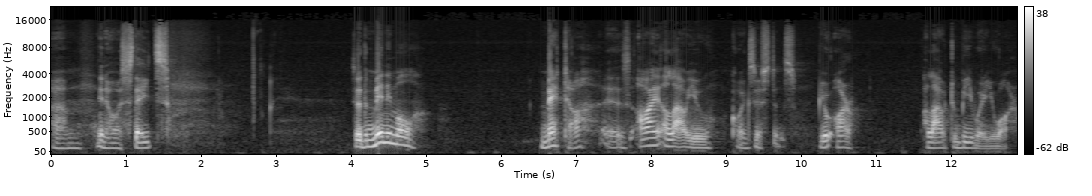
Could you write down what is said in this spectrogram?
um, you know, as states. So the minimal metta is I allow you coexistence. You are allowed to be where you are.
